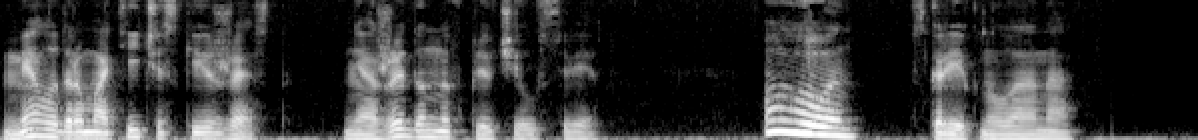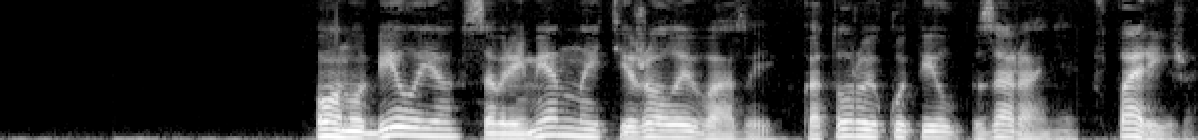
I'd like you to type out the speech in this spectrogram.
мелодраматический жест. Неожиданно включил свет. «Оуэн!» — вскрикнула она. Он убил ее современной тяжелой вазой, которую купил заранее, в Париже.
